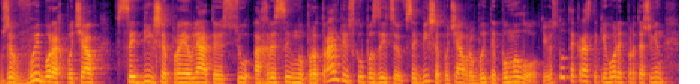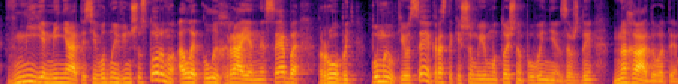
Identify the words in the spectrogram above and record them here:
вже в виборах почав все більше проявляти ось цю агресивну протрампівську позицію, все більше почав робити помилок. І ось тут якраз таки говорить про те, що він вміє мінятися і в одну і в іншу сторону, але коли грає не себе, робить помилки. Ось це якраз таки, що ми йому точно повинні завжди нагадувати.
